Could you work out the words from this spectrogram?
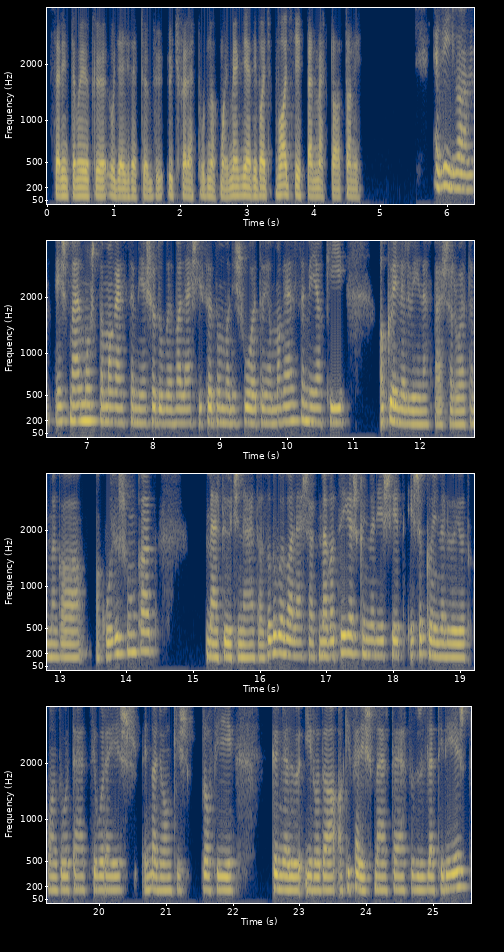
szerintem ők ugye egyre több ügyfelet tudnak majd megnyerni, vagy, vagy éppen megtartani. Ez így van, és már most a magánszemélyes adóbevallási szezonban is volt olyan magánszemély, aki a könyvelőjének vásárolta meg a, a kurzusunkat, mert ő csinálta az adóbevallását, meg a céges könyvelését, és a könyvelő jött konzultációra, és egy nagyon kis profi könyvelő iroda, aki felismerte ezt az üzleti részt,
